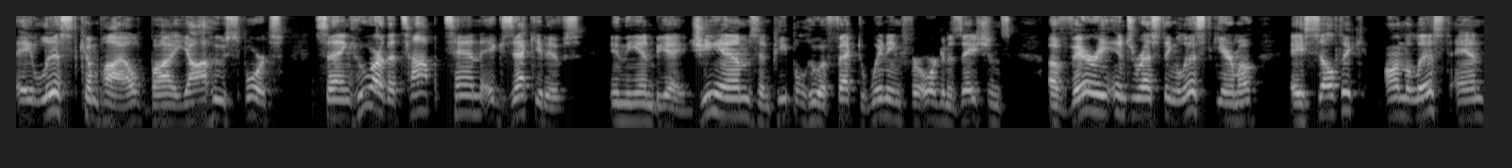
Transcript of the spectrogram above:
a list compiled by Yahoo Sports saying who are the top 10 executives in the NBA, GMs and people who affect winning for organizations. A very interesting list, Guillermo. A Celtic on the list, and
